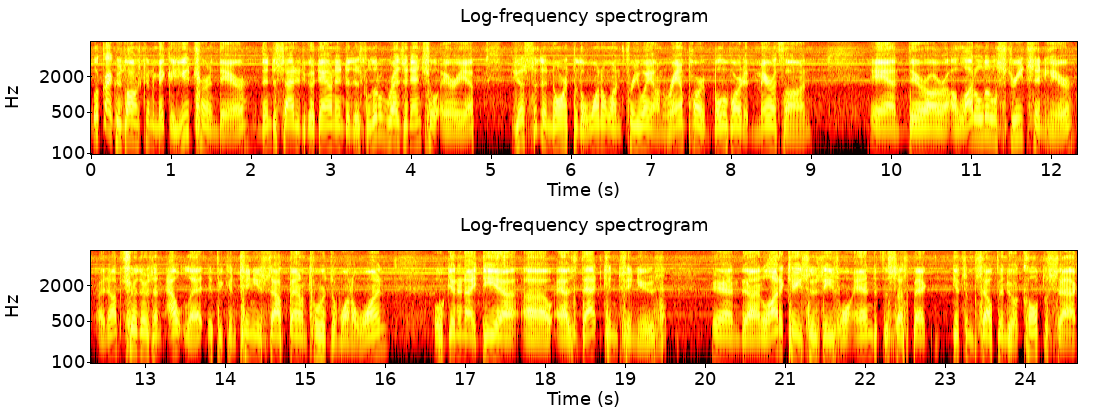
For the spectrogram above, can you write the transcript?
Looked like he was almost going to make a U-turn there. Then decided to go down into this little residential area just to the north of the 101 freeway on Rampart Boulevard at Marathon. And there are a lot of little streets in here. And I'm sure there's an outlet if you continue southbound towards the 101. We'll get an idea uh, as that continues. And uh, in a lot of cases, these will end if the suspect gets himself into a cul-de-sac.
